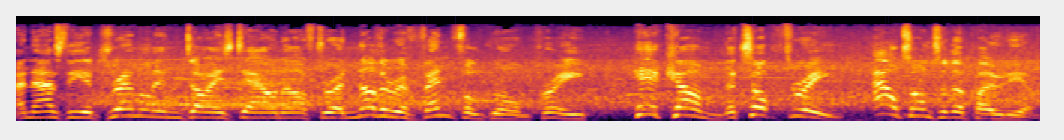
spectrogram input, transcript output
And as the adrenaline dies down after another eventful Grand Prix, here come the top three out onto the podium.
